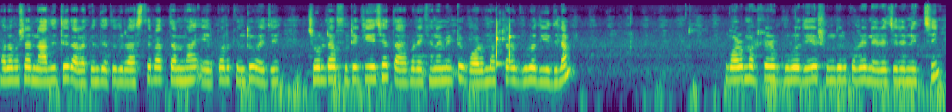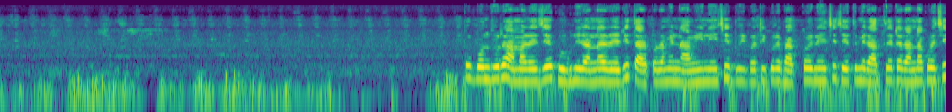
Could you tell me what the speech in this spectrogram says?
ভালোবাসা না দিতে তাহলে কিন্তু এত দূর আসতে পারতাম না। এরপর কিন্তু ওই যে ঝোলটা ফুটে গিয়েছে, তারপর এখানে আমি একটু গরম মশলার গুঁড়ো দিয়ে দিলাম। গরম মশলার গুঁড়ো দিয়ে সুন্দর করে নেড়ে চেড়ে নিচ্ছি। বন্ধুরা, আমার এই যে ঘুগনি রান্না রেডি তারপর আমি নামিয়ে নিয়েছি, দুই বাটি করে ভাগ করে নিয়েছি। যেহেতু আমি রাত্রে এটা রান্না করেছি,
